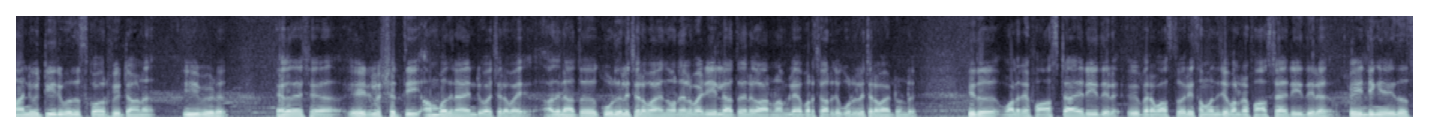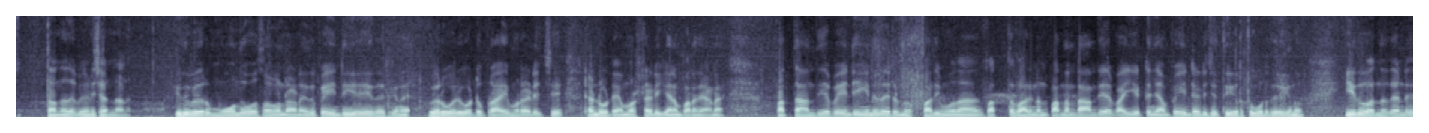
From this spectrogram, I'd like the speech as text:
നാനൂറ്റി ഇരുപത് സ്ക്വയർ ഫീറ്റാണ് ഈ വീട്. ഏകദേശം ഏഴ് ലക്ഷത്തി അമ്പതിനായിരം രൂപ ചിലവായി. അതിനകത്ത് കൂടുതൽ ചിലവായെന്ന് പറഞ്ഞാൽ വഴിയില്ലാത്തതിന് കാരണം ലേബർ ചാർജ് കൂടുതൽ ചിലവായിട്ടുണ്ട്. ഇത് വളരെ ഫാസ്റ്റായ രീതിയിൽ ഈ പരവാസ്തുവലി സംബന്ധിച്ച് വളരെ ഫാസ്റ്റായ രീതിയിൽ പെയിന്റിങ് ചെയ്ത് തന്നത് വേണിച്ചേട്ടനാണ് ഇത് വെറും മൂന്ന് ദിവസം കൊണ്ടാണ് ഇത് പെയിന്റിങ് ചെയ്തിരിക്കുന്നത്. വെറും ഒരു കോട്ട് പ്രൈമർ അടിച്ച് രണ്ട് കോട്ട് എമർഷൻ അടിക്കാനും പറഞ്ഞാണ്. പത്താം തീയതി പെയിന്റിങ്ങിന് തരുന്നു. പതിമൂന്നാം പത്ത് പതിനൊന്ന് പന്ത്രണ്ടാം തീയതി വൈകിട്ട് ഞാൻ പെയിന്റ് അടിച്ച് തീർത്ത് കൊടുത്തിരിക്കുന്നു. ഇത് വന്ന് തണ്ട്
